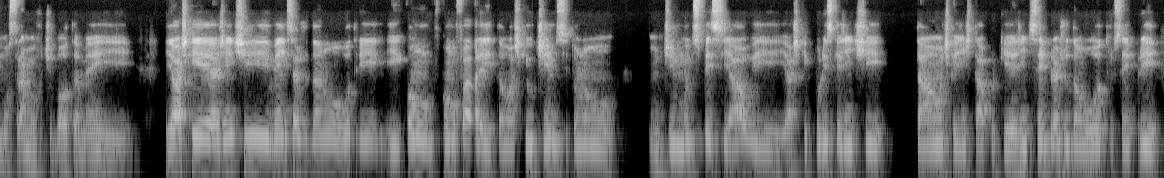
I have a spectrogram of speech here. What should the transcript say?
mostrar meu futebol também e, e eu acho que a gente vem se ajudando ao outro e, e como como falei, então acho que o time se tornou um, um time muito especial e acho que por isso que a gente tá onde que a gente tá, porque a gente sempre ajuda um outro, sempre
